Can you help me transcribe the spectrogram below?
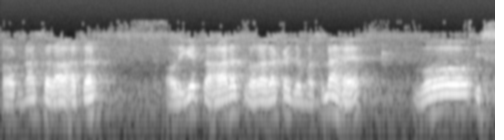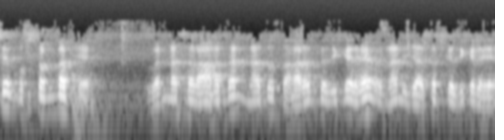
اور نہ سراہتن اور یہ طہارت وغیرہ کا جو مسئلہ ہے وہ اس سے مستمت ہے۔ ورنہ سراہتن نہ تو طہارت کا ذکر ہے اور نہ نجاست کا ذکر ہے۔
